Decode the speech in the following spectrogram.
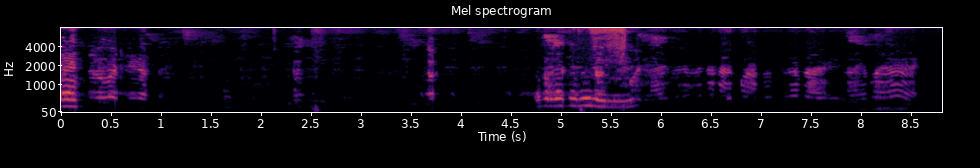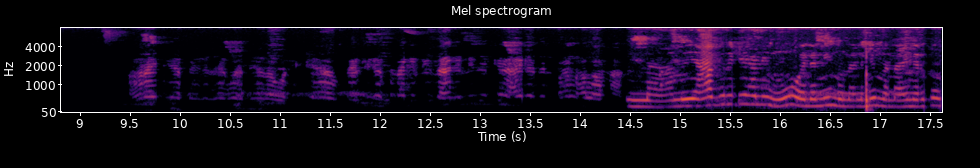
কই কথা কয় না। আমি আগুরি টিহা নিমু ওইলে নিমু নাইলে নিমু না আমি এরকম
